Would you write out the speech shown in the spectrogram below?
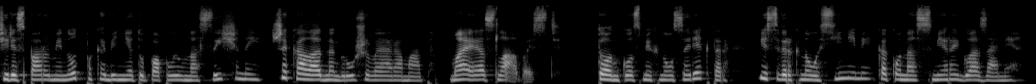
Через пару минут по кабинету поплыл насыщенный, шоколадно-грушевый аромат. «Моя слабость!» Тонко усмехнулся ректор и сверкнул синими, как у нас с Мерой, глазами.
